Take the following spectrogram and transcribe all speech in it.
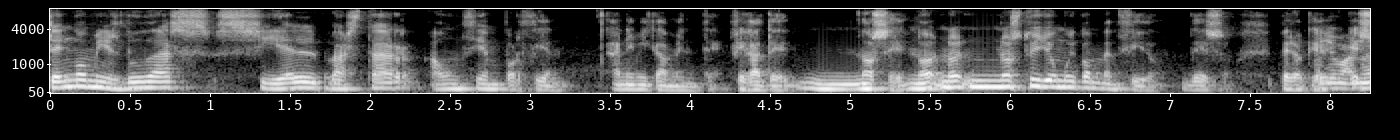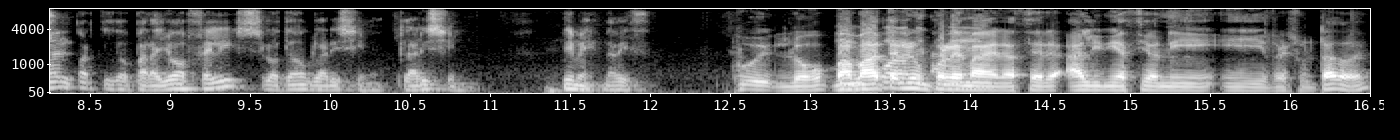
tengo mis dudas si él va a estar a un 100% anímicamente. Fíjate, no sé, no, no, estoy yo muy convencido de eso, pero que es un partido para yo Félix lo tengo clarísimo, clarísimo. Dime, David. luego vamos a tener un problema en hacer alineación y, resultado, ¿eh?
